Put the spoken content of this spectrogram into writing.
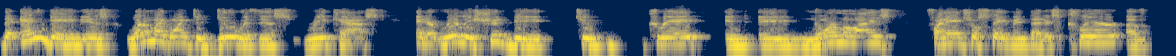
the end game is what am I going to do with this recast? And it really should be to create a, a normalized financial statement that is clear of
